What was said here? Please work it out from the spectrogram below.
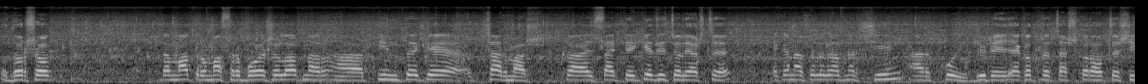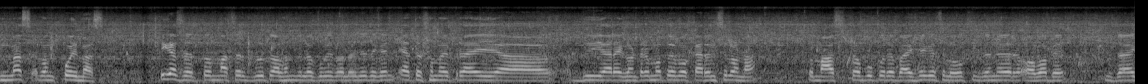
তো দর্শক মাত্র মাছের বয়স হলো আপনার তিন থেকে চার মাস, প্রায় চারটে কেজি চলে আসছে। এখানে আসলে আপনার শিং আর কই, দুইটাই একত্রে চাষ করা হচ্ছে শিং মাছ এবং কই মাছ। ঠিক আছে, তো মাছের গ্রোথ আলহামদুলিল্লাহ খুবই ভালো হয়েছে। দেখেন, এত সময় প্রায় দুই আড়াই ঘণ্টার মতো এবং কারেন্ট ছিল না। তো মাছ সব উপরে বাইসে গেছিল অক্সিজেনের অভাবে। যাই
